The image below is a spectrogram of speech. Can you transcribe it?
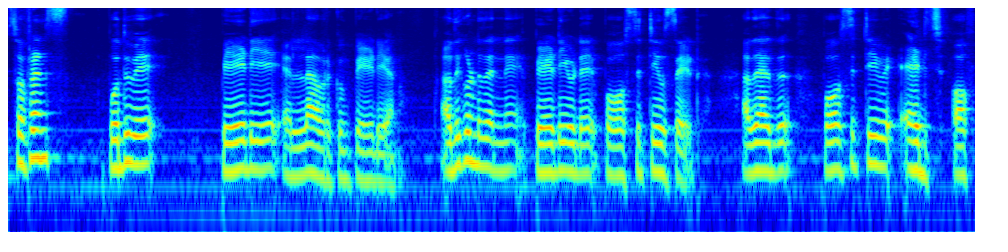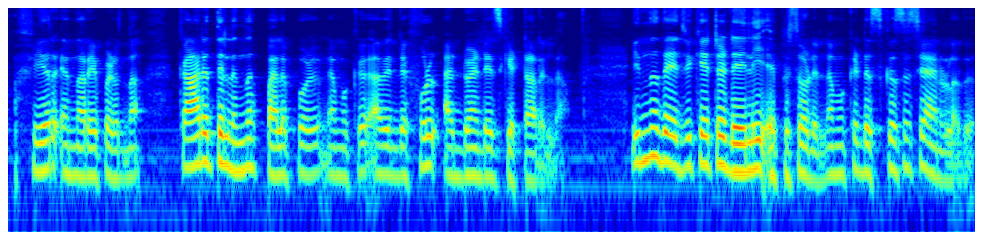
സോ ഫ്രണ്ട്സ് പൊതുവെ പേടിയെ എല്ലാവർക്കും പേടിയാണ്. അതുകൊണ്ട് തന്നെ പേടിയുടെ പോസിറ്റീവ് സൈഡ് അതായത് പോസിറ്റീവ് എഡ്ജ് ഓഫ് ഫിയർ എന്നറിയപ്പെടുന്ന കാര്യത്തിൽ നിന്ന് പലപ്പോഴും നമുക്ക് അതിന്റെ ഫുൾ അഡ്വാന്റേജ് കിട്ടാറില്ല. ഇന്നത്തെ എഡ്യൂക്കേറ്റഡ് ഡെയിലി എപ്പിസോഡിൽ നമുക്ക് ഡിസ്കസ് ചെയ്യാനുള്ളത്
